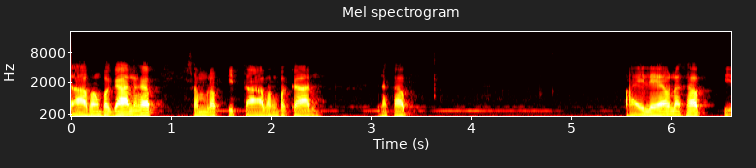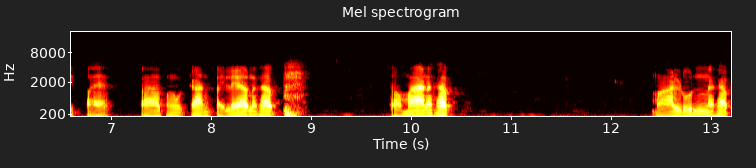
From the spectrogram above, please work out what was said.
ตาพังประการนะครับสำหรับปิดตาพังประการนะครับ ไปแล้วนะครับ ปิดไปตาพังประการไปแล้วนะครับ ต่อมานะครับ มาลุ้นนะครับ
